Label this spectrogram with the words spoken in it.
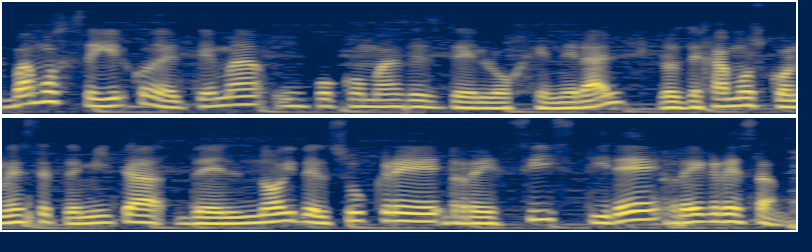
vamos a seguir con el tema un poco más desde lo general. Los dejamos con este temita del Noy del Sucre, Resistiré, regresamos.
